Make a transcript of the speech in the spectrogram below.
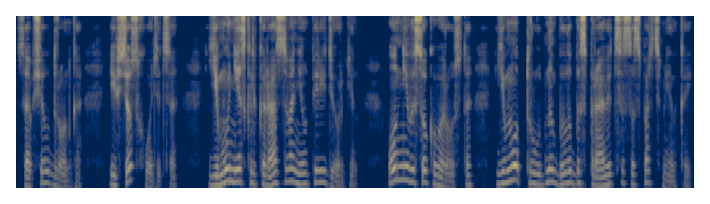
сообщил Дронга. И все сходится. Ему несколько раз звонил Передергин. Он невысокого роста, ему трудно было бы справиться со спортсменкой.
